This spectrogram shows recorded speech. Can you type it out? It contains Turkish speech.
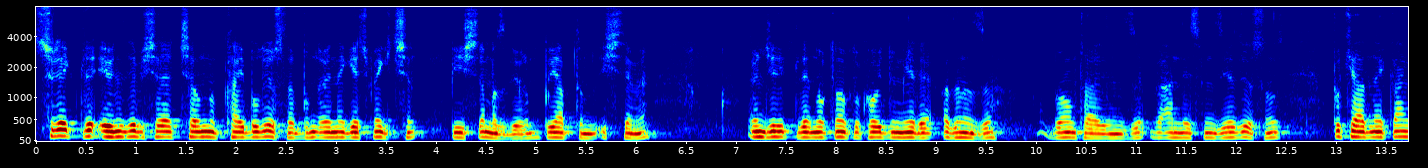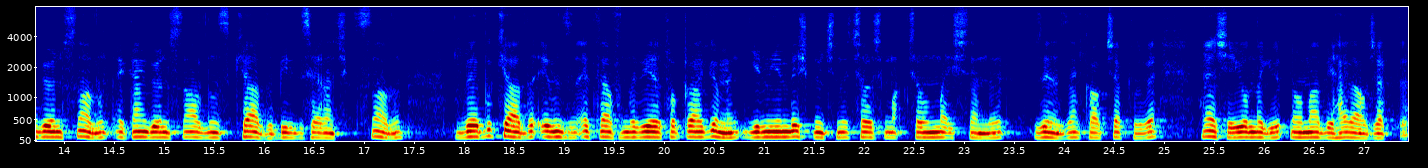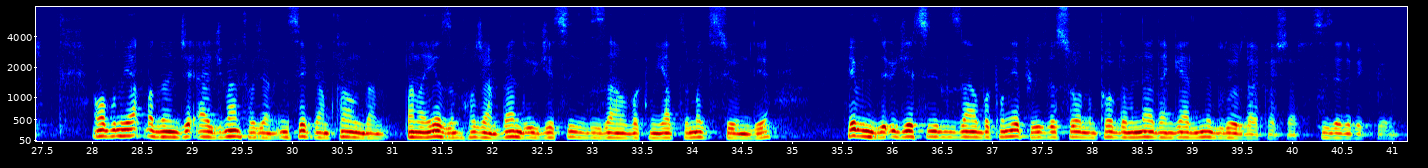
Sürekli evinizde bir şeyler çalınıp kayboluyorsa bunun önüne geçmek için bir işlem hazırlıyorum. Bu yaptığımız işlemi öncelikle nokta nokta koyduğum yere adınızı, doğum tarihinizi ve anne isminizi yazıyorsunuz. Bu kağıdın ekran görüntüsünü alın. Ekran görüntüsünü aldığınız kağıdı bilgisayardan çıktısını alın. Ve bu kağıdı evinizin etrafında bir yere toprağa gömün. 20-25 gün içinde çalışma, çalınma işlemleri üzerinizden kalkacaktır ve her şey yoluna girip normal bir hal alacaktır. Ama bunu yapmadan önce Ercüment Hocam Instagram kanalından bana yazın. Hocam ben de ücretsiz yıldızlama bakımı yaptırmak istiyorum diye. Hepinize ücretsiz yıldızlama bakımını yapıyoruz ve sorunun problemin nereden geldiğini buluyoruz arkadaşlar. Sizleri de bekliyorum.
